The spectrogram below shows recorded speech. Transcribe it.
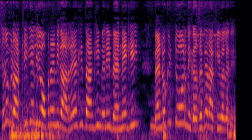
सिर्फ़ राखी के लिए ऑफरें निकाल रहे हैं कि ताकि मेरी बहनें की बहनों की टोर निकल सके राखी वाले दिन।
